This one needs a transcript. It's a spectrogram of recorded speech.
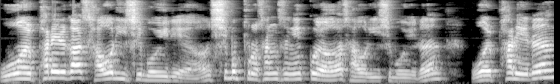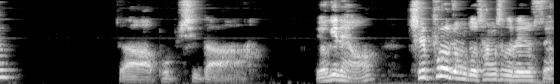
5월 8일과 4월 25일이에요. 15% 상승했고요. 4월 25일은 5월 8일은 자 봅시다. 여기네요. 7% 정도 상승을 해줬어요.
